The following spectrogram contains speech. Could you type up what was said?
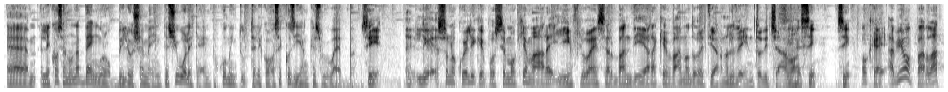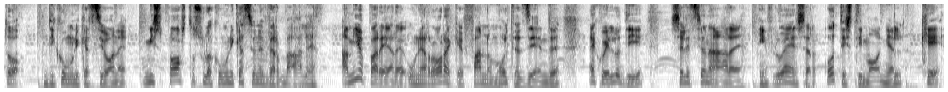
eh, le cose non avvengono velocemente, ci vuole tempo, come in tutte le cose, così anche sul web. Sì, eh, sono quelli che possiamo chiamare gli influencer bandiera che vanno dove tirano il vento, diciamo. Eh, sì, sì. Ok, abbiamo parlato di comunicazione, mi sposto sulla comunicazione verbale. A mio parere un errore che fanno molte aziende è quello di selezionare influencer o testimonial che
